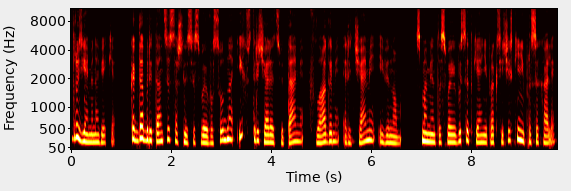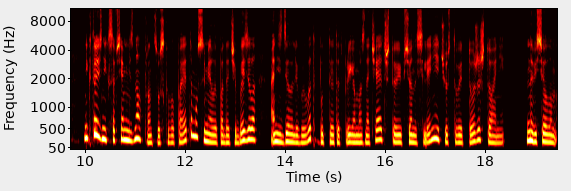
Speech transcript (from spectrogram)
друзьями навеки. Когда британцы сошли со своего судна, их встречали цветами, флагами, речами и вином. С момента своей высадки они практически не просыхали. Никто из них совсем не знал французского, поэтому с умелой подачи Безила они сделали вывод, будто этот прием означает, что и все население чувствует то же, что они. На веселом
